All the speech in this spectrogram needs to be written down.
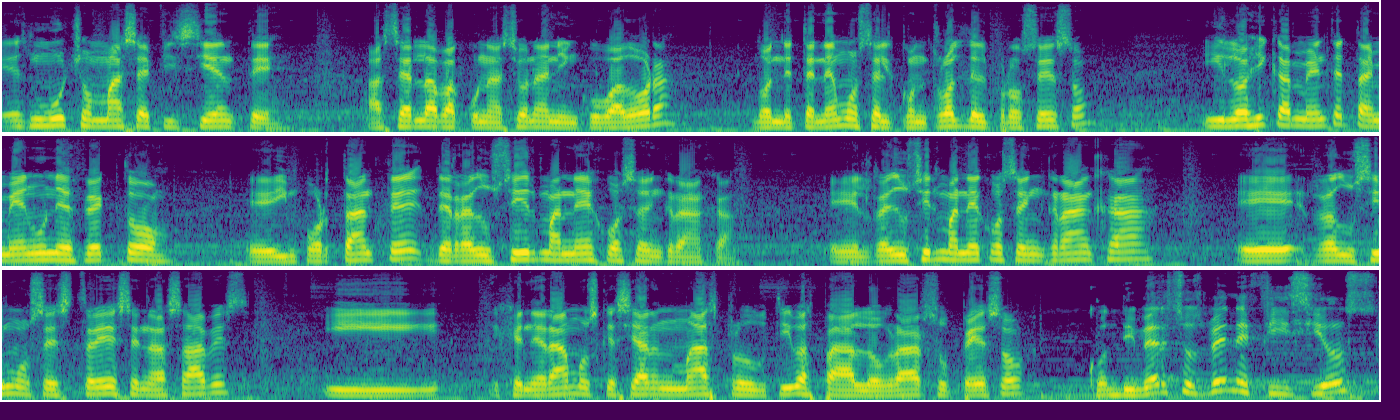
Es mucho más eficiente hacer la vacunación en incubadora, donde tenemos el control del proceso y lógicamente también un efecto eh, importante de reducir manejos en granja. El reducir manejos en granja, eh, reducimos estrés en las aves y generamos que sean más productivas para lograr su peso. Con diversos beneficios,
